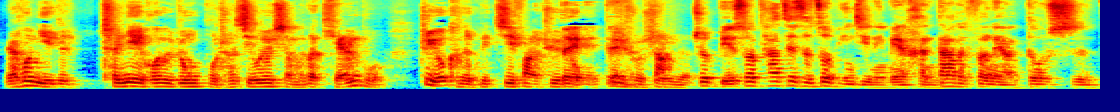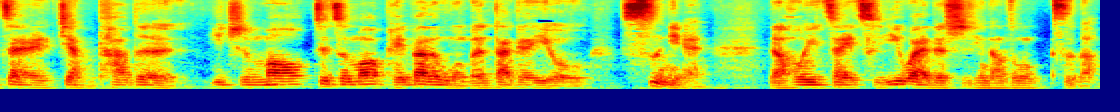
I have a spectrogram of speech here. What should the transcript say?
然后你的成年以后有一种补偿行为，想把它填补，这有可能会激发出一种艺术上的。就比如说他这次作品集里面很大的分量都是在讲他的一只猫，这只猫陪伴了我们大概有四年，然后在一次意外的事情当中死了，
